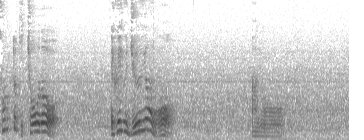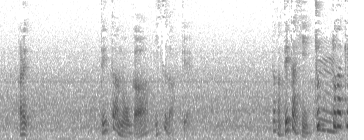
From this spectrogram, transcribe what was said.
その時ちょうど FF14 をあのあれ出たのがいつだっけ？なんか出た日ちょっとだけ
